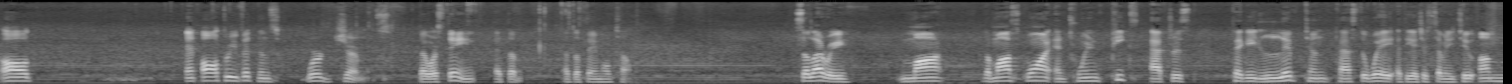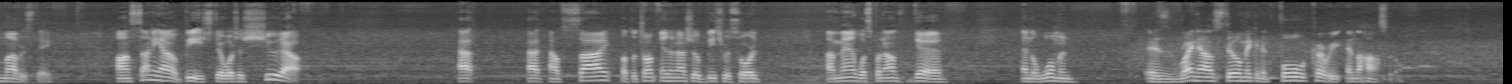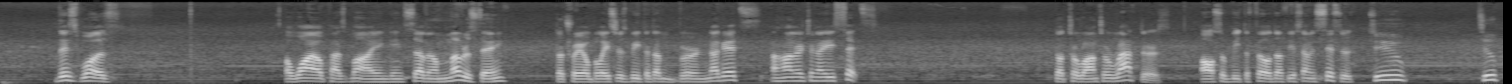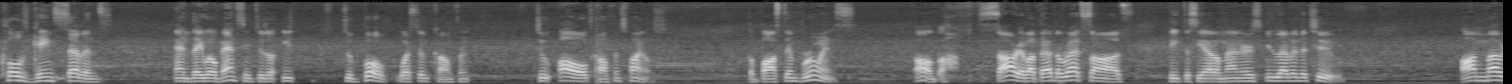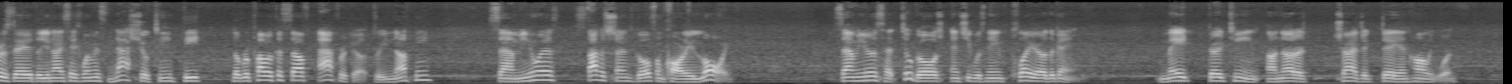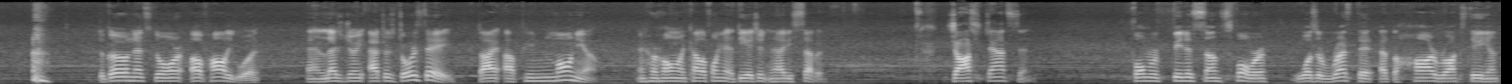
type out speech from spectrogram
all and all three victims were Germans that were staying at the at the same hotel. Celebrity Ma, the Moskwa and Twin Peaks actress Peggy Lipton passed away at the age of 72 on Mother's Day. On Sunny Isle Beach, there was a shootout at at outside of the Trump International Beach Resort, a man was pronounced dead, and the woman is right now still making it full recovery in the hospital. This was a while passed by in Game 7 on Mother's Day. The Trailblazers beat the Denver Nuggets 196. The Toronto Raptors also beat the Philadelphia 76ers 2 two close game sevens, and they will advance to the to both Western Conference to all conference finals. The Boston Bruins. Oh, the, sorry about that. The Red Sox beat the Seattle Mariners 11 to 2. On Mother's Day, the United States women's national team beat the Republic of South Africa 3 0. Sam Mewis stoppage goal from Carly Lloyd. Sam Mewis had two goals and she was named player of the game. May 13, another tragic day in Hollywood. the girl next door of Hollywood and legendary actress Doris Day died of pneumonia in her home in California at the age of 97. Josh Jackson, former Phoenix Suns forward, was arrested at the Hard Rock Stadium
